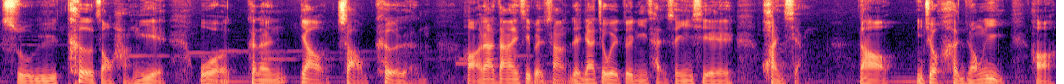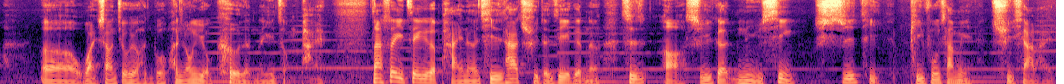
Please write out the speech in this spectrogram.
属于特种行业，我可能要找客人。好，那当然基本上人家就会对你产生一些幻想，然后你就很容易，哈，呃，晚上就会有很多很容易有客人的一种牌。那所以这个牌呢，其实它取的这个呢是啊，是一个女性尸体皮肤上面取下来的。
